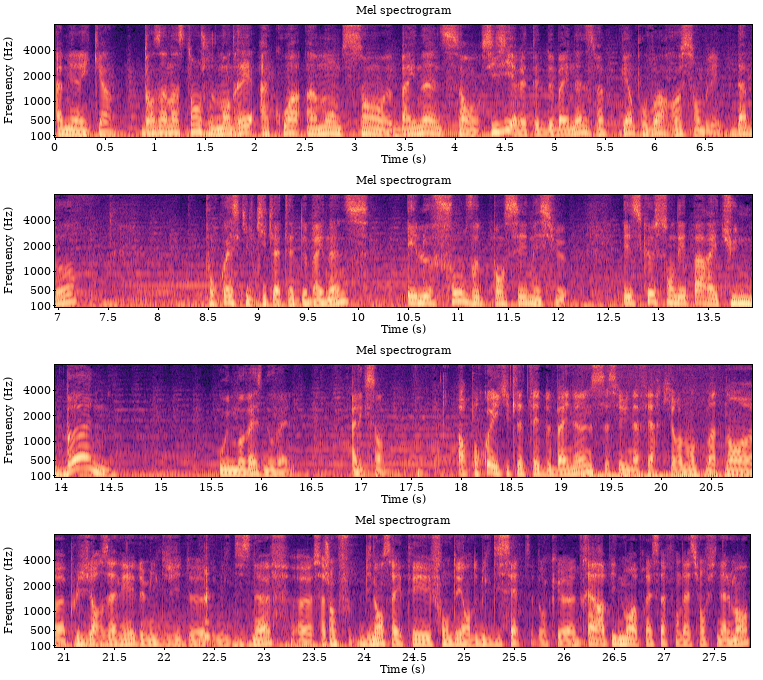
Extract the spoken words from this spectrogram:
américain. Dans un instant, je vous demanderai à quoi un monde sans Binance, sans Sisi à la tête de Binance va bien pouvoir ressembler. D'abord, pourquoi est-ce qu'il quitte la tête de Binance? Et le fond de votre pensée, messieurs. Est-ce que son départ est une bonne ou une mauvaise nouvelle? Alexandre. Alors pourquoi il quitte la tête de Binance? C'est une affaire qui remonte maintenant euh, à plusieurs années, 2018-2019, euh, euh, sachant que Binance a été fondée en 2017, donc très rapidement après sa fondation finalement.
